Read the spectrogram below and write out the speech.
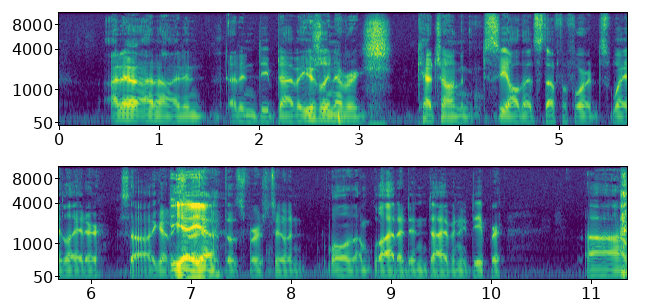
I don't, I don't know, I didn't, I didn't deep dive. I usually never catch on and see all that stuff before it's way later. So I got Yeah, yeah. with those first two and well, I'm glad I didn't dive any deeper. Uh,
